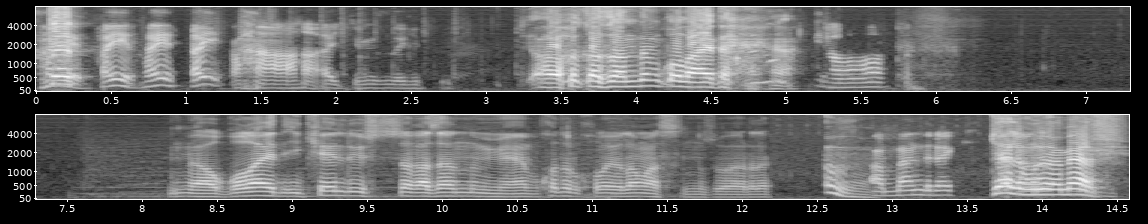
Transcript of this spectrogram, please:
Hayır hayır hayır hayır. Aha, İkimiz de gitti. Aa, kazandım kolaydı. Ya. ya kolaydı. İki elde üst üste kazandım ya. Bu kadar kolay olamazsınız bu arada. Abi ben direkt Gel buraya Ömer.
